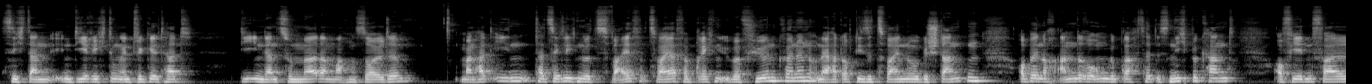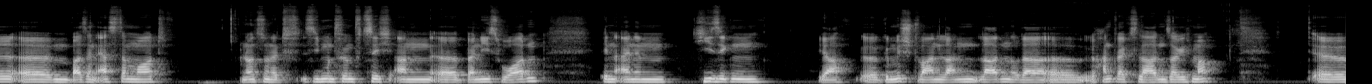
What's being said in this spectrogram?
sich dann in die Richtung entwickelt hat, die ihn dann zum Mörder machen sollte man hat ihn tatsächlich nur zwei, zweier Verbrechen überführen können und er hat auch diese zwei nur gestanden. Ob er noch andere umgebracht hat, ist nicht bekannt. Auf jeden Fall ähm, war sein erster Mord 1957 an äh, Bernice Warden in einem hiesigen ja, äh, Gemischtwarenladen oder äh, Handwerksladen, sage ich mal, äh,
